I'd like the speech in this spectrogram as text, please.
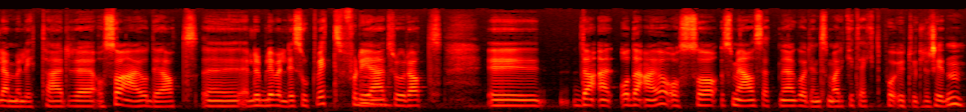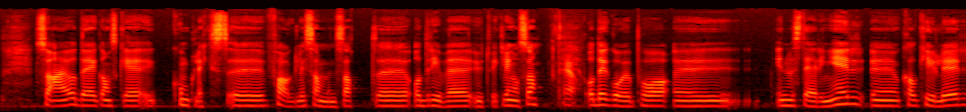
glemmer litt her også, er jo det at Eller det blir veldig sort-hvitt. Fordi mm. jeg tror at Eh, det er, og det er jo også, som jeg har sett når jeg går inn som arkitekt på utviklersiden, så er jo det ganske kompleks eh, faglig sammensatt eh, å drive utvikling også. Ja. Og det går jo på investeringer, kalkyler,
